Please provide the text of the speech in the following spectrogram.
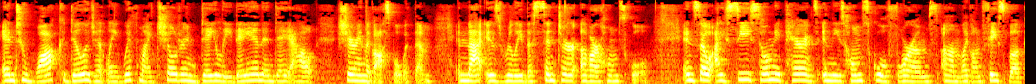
and to walk diligently with my children daily, day in and day out, sharing the gospel with them. And that is really the center of our homeschool. And so I see so many parents in these homeschool forums, um, like on Facebook,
